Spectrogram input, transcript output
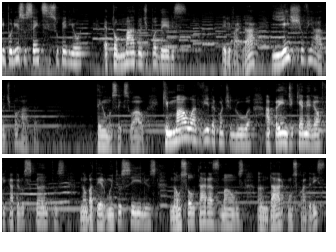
e por isso sente-se superior, é tomado de poderes. Ele vai lá e enche o viado de porrada. Tem homossexual que mal a vida continua, aprende que é melhor ficar pelos cantos, não bater muitos cílios, não soltar as mãos, andar com os quadris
